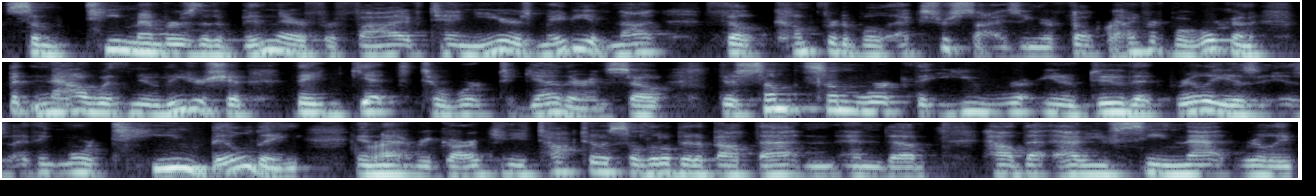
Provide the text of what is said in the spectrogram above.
some team members that have been there for five, ten years maybe have not felt comfortable exercising or felt right. comfortable working on. But now with new leadership, they get to work together. And so there's some some work that you you know do that really is is I think more team building in right. that regard. Can you talk to us a little bit about that and and uh, how that have you seen that really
